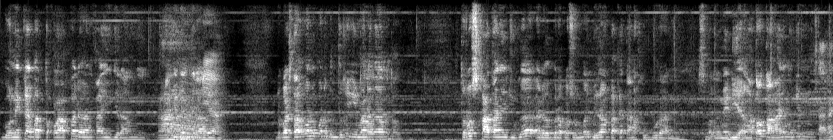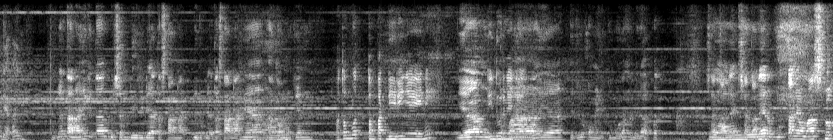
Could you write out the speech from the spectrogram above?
boneka batok kelapa dengan kayu jerami. Ah, kayu dan jerami. iya Udah pasti tahu kan lu pada bentuknya gimana Tahu, kan? tahu, tahu. Terus katanya juga ada beberapa sumber bilang pakai tanah kuburan sebagai media. Nggak tahu tanahnya mungkin tanah diapain mungkin tanahnya kita bisa berdiri di atas tanah duduk di atas tanahnya atau mungkin atau buat tempat dirinya ini ya Tidurnya apa, juga. ya jadi lu komen di kuburan lebih dapet. Setannya setannya rebutan yang masuk.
